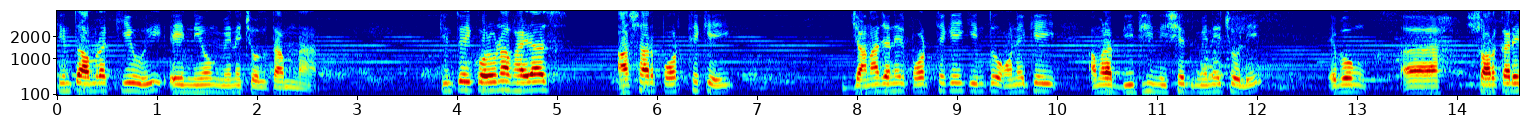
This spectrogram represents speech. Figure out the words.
কিন্তু আমরা কেউই এই নিয়ম মেনে চলতাম না। কিন্তু এই করোনা ভাইরাস আসার পর থেকেই, জানাজানির পর থেকেই কিন্তু অনেকেই আমরা বিধি নিষেধ মেনে চলি এবং সরকারি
